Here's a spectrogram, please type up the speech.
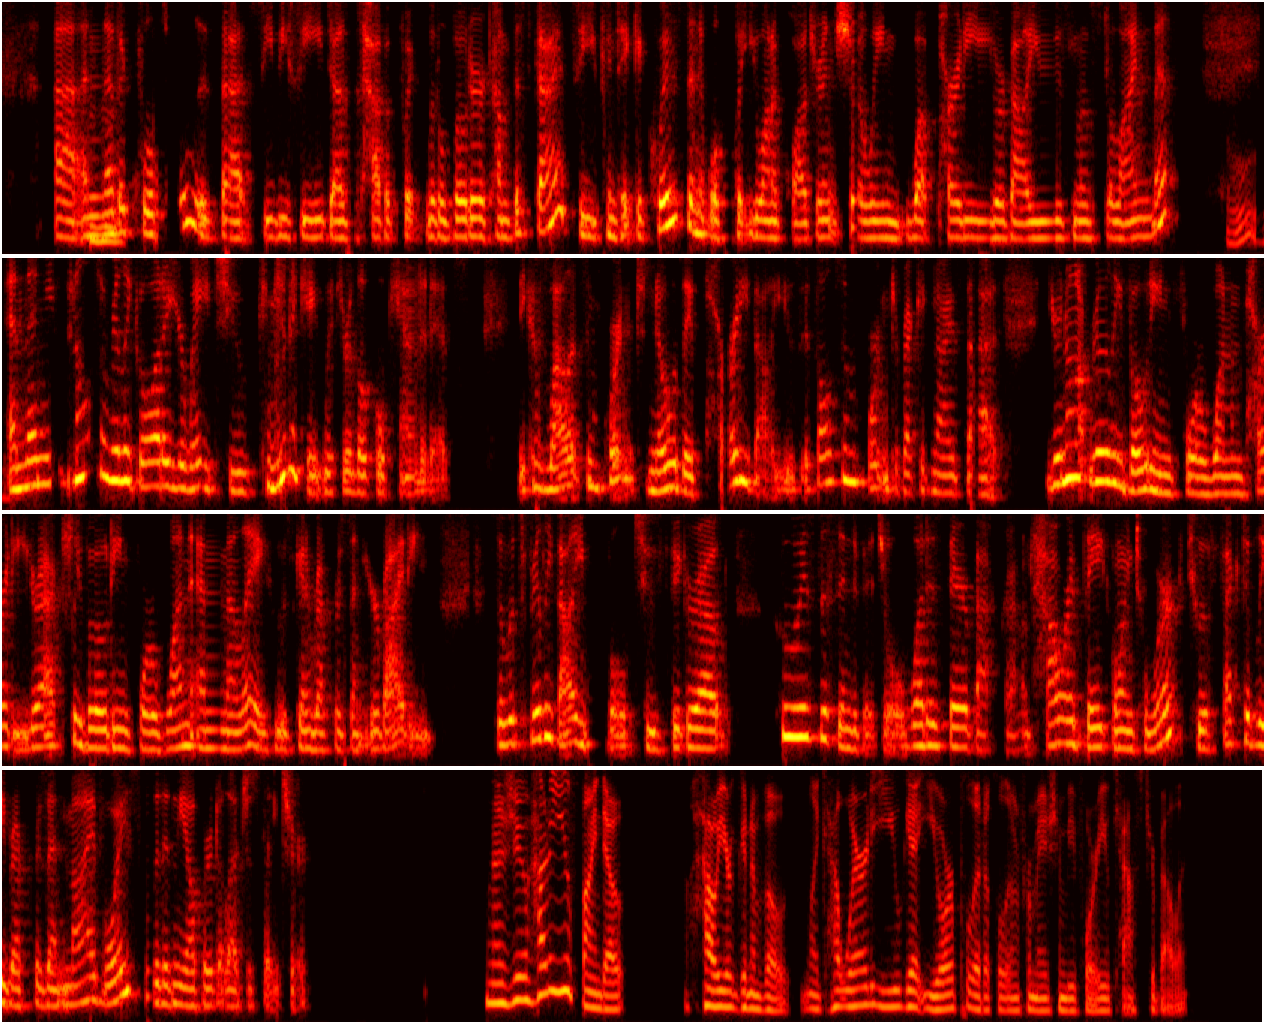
Uh, mm-hmm. Another cool tool is that CBC does have a quick little voter compass guide. So you can take a quiz and it will put you on a quadrant showing what party your values most align with. Ooh. And then you can also really go out of your way to communicate with your local candidates. Because while it's important to know the party values, it's also important to recognize that you're not really voting for one party. You're actually voting for one MLA who's going to represent your riding. So it's really valuable to figure out who is this individual? What is their background? How are they going to work to effectively represent my voice within the Alberta legislature? Naju, how do you find out how you're going to vote? Like, how where do you get your political information before you cast your ballot?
